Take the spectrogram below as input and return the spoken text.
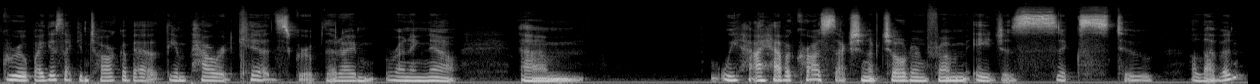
group, I guess I can talk about the Empowered Kids group that I'm running now. Um, we I have a cross section of children from ages six to eleven,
